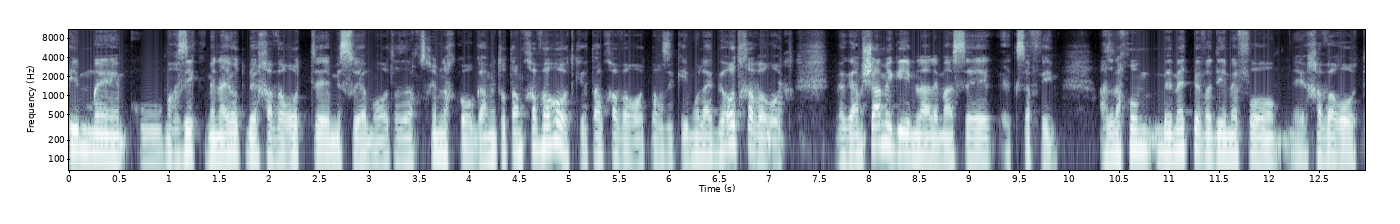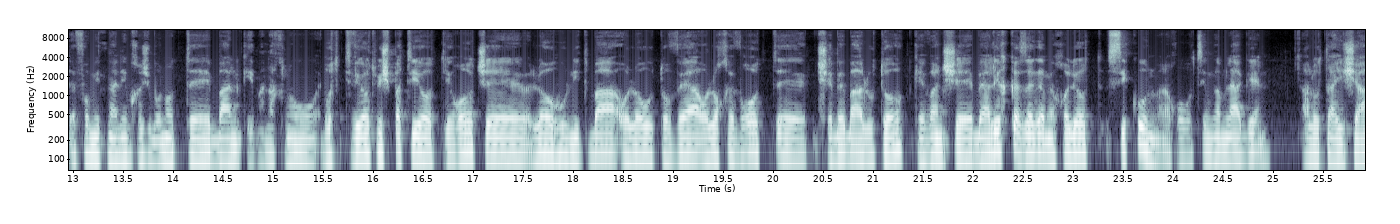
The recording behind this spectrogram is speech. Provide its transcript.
אם uh, הוא מחזיק מניות בחברות uh, מסוימות, אז אנחנו צריכים לחקור גם את אותן חברות, כי אותן חברות מחזיקים אולי בעוד חברות, נכון. וגם שם מגיעים לה למעשה כספים. אז אנחנו באמת מוודאים איפה uh, חברות, איפה מתנהלים חשבונות uh, בנקים. אנחנו בתביעות משפטיות, לראות שלא הוא נתבע או לא הוא תובע או לא חברות שבבעלותו, כיוון שבהליך כזה גם יכול להיות סיכון, ואנחנו רוצים גם להגן. על אותה אישה,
